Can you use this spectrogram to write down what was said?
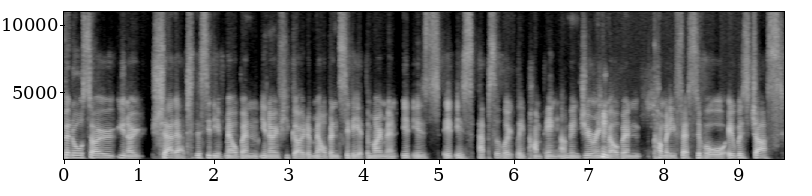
but also you know shout out to the city of melbourne. You know if you go to melbourne city at the moment it is it is absolutely pumping. I mean during melbourne comedy festival it was just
